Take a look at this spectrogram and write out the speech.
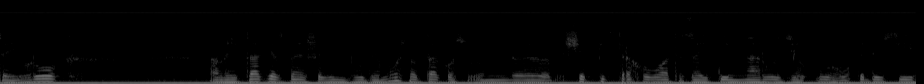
цей урок. Але і так я знаю, що він буде. Можна також е, ще підстрахувати, зайти на розділ уроки, де всі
